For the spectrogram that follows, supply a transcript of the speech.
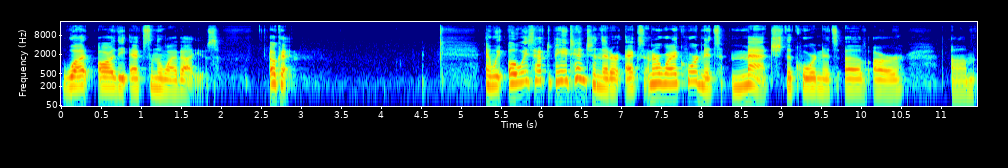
what are the x and the y values. Okay. And we always have to pay attention that our x and our y coordinates match the coordinates of our um,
